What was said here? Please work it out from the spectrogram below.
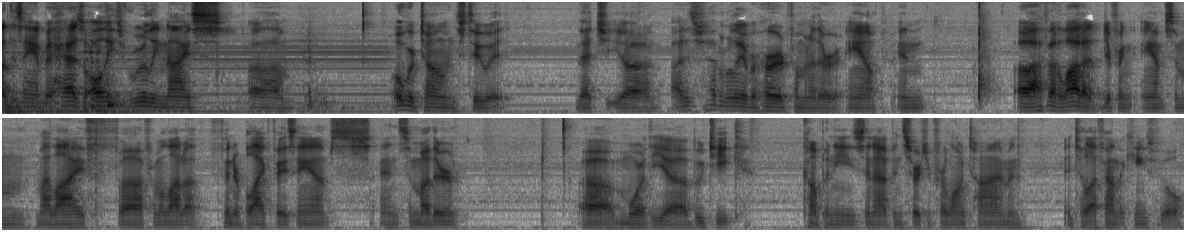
About this amp, it has all these really nice um, overtones to it that uh, I just haven't really ever heard from another amp. And uh, I've had a lot of different amps in my life, uh, from a lot of Fender Blackface amps and some other uh, more of the uh, boutique companies, and I've been searching for a long time and until I found the Kingsville.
